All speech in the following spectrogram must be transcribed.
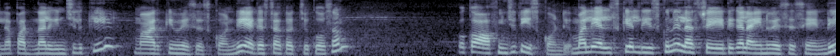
ఇలా పద్నాలుగు ఇంచులకి మార్కింగ్ వేసేసుకోండి. ఎగస్ట్రా ఖర్చు కోసం ఒక హాఫ్ ఇంచు తీసుకోండి. మళ్ళీ ఎల్ స్కేల్ తీసుకుని ఇలా స్ట్రైట్గా లైన్ వేసేసేయండి.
